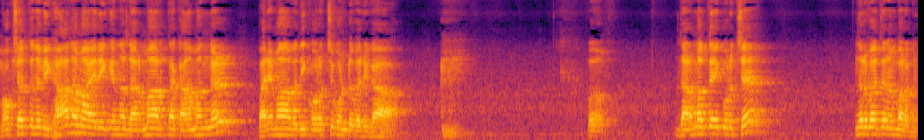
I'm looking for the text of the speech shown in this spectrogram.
മോക്ഷത്തിന് വിഘാതമായിരിക്കുന്ന ധർമാർത്ഥ കാമങ്ങൾ പരമാവധി കുറച്ചു കൊണ്ടുവരിക. ധർമ്മത്തെക്കുറിച്ച് നിർവചനം പറഞ്ഞു.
